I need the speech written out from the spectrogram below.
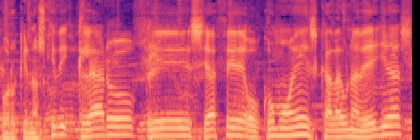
porque nos quede claro que se hace o cómo es cada una de ellas,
